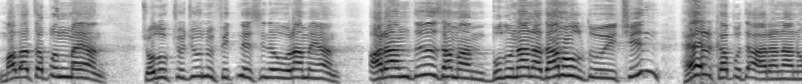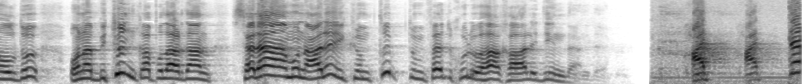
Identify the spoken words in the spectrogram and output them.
mala tapınmayan, çoluk çocuğunun fitnesine uğramayan, arandığı zaman bulunan adam olduğu için, her kapıda aranan oldu, ona bütün kapılardan selamun aleyküm tıptum fedhuluha halidin dendi. Hat, hatta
